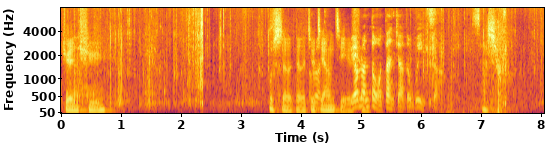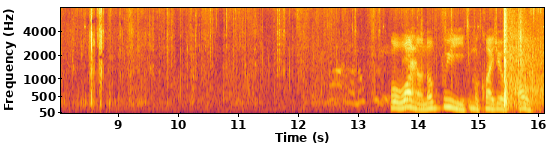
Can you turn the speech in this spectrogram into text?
捐躯，不舍得就这样结束。不要乱动我弹夹的位置啊！傻笑。我，忘了 no b 这么快就哦。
